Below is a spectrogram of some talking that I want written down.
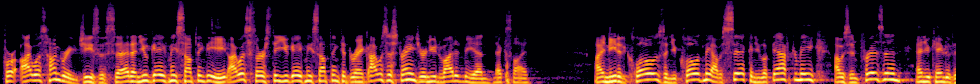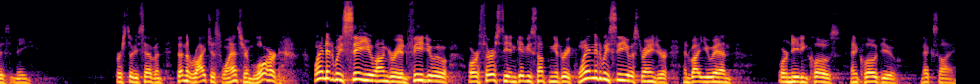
For I was hungry, Jesus said, and you gave me something to eat. I was thirsty, you gave me something to drink. I was a stranger, and you invited me in. Next slide. I needed clothes and you clothed me. I was sick and you looked after me. I was in prison and you came to visit me. Verse 37 Then the righteous will answer him, Lord, when did we see you hungry and feed you or thirsty and give you something to drink? When did we see you a stranger, invite you in, or needing clothes and clothe you? Next slide.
